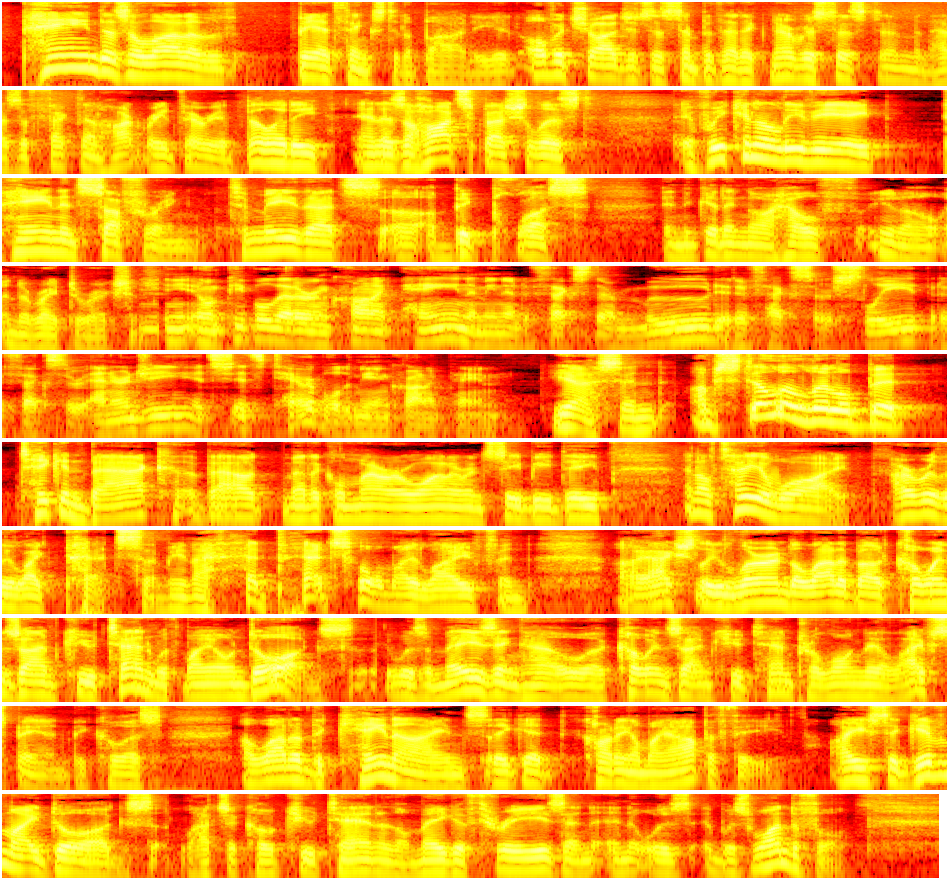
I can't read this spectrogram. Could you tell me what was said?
pain does a lot of bad things to the body. It overcharges the sympathetic nervous system and has effect on heart rate variability. And as a heart specialist, if we can alleviate pain and suffering, to me that's a big plus in getting our health, you know, in the right direction. You know, people that are in chronic pain, I mean, it affects their mood, it affects their sleep, it affects their energy. It's it's terrible to be in chronic pain. Yes, and I'm still a little bit taken back about medical marijuana and CBD, and I'll tell you why. I really like pets. I mean, I've had pets all my life, and I actually learned a lot about coenzyme Q10 with my own dogs. It was amazing how uh, coenzyme Q10 prolonged their lifespan because a lot of the canines they get cardiomyopathy. I used to give my dogs lots of CoQ10 and omega 3s, and, and it was it was wonderful.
